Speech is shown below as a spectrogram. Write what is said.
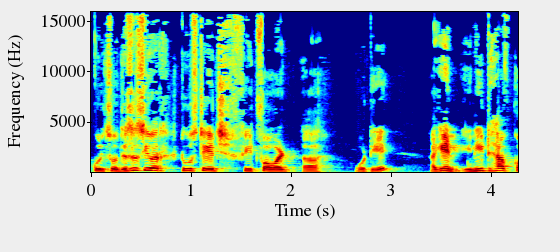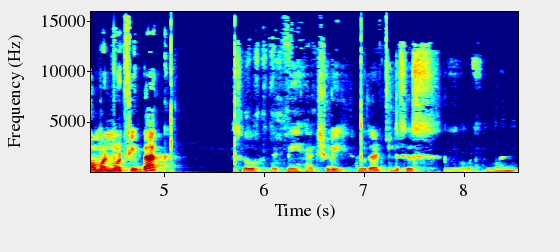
Cool, so this is your two stage feed forward uh, OTA. Again, you need to have common mode feedback so let me actually do that. This is one.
